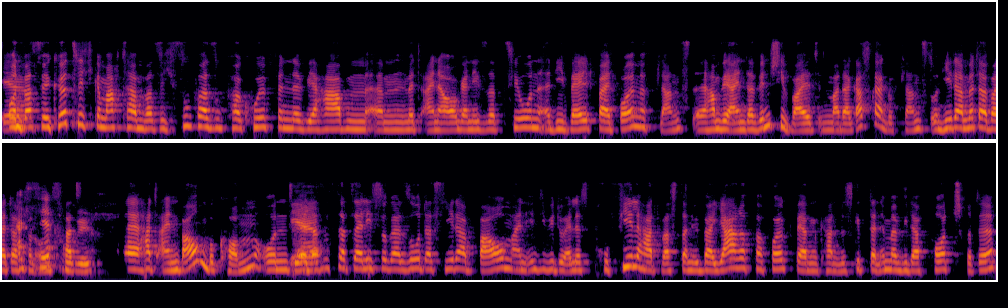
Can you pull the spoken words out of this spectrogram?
Yeah. Und was wir kürzlich gemacht haben, was ich super, super cool finde, wir haben ähm, mit einer Organisation, äh, die weltweit Bäume pflanzt, äh, haben wir einen Da Vinci-Wald in Madagaskar gepflanzt und jeder Mitarbeiter Ach, von uns cool. hat, äh, hat einen Baum bekommen. Und yeah. das ist tatsächlich sogar so, dass jeder Baum ein individuelles Profil hat, was dann über Jahre verfolgt werden kann. Es gibt dann immer wieder Fortschritte.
